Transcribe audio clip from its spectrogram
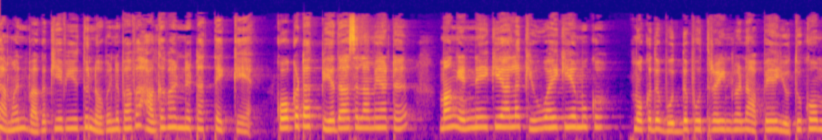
Taman වග කියවිය යුතු නොවන බව හඟවන්නටත් එක්කය. කෝකටත් පියදාස ළමයට මං එන්නේ කියලා කිව්වයි කියමුකෝ. මොකද බුද්ධ පුත්‍රයින් වන අපේ යුතුයකම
